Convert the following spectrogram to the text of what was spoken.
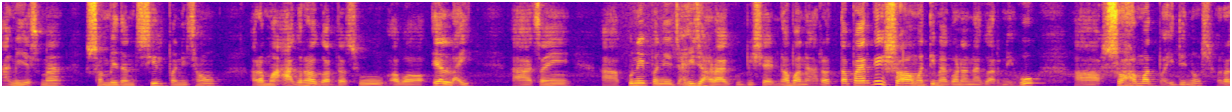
हामी यसमा संवेदनशील पनि छौँ र म आग्रह गर्दछु अब यसलाई चाहिँ कुनै पनि झैझगडाको विषय नबनाएर तपाईँहरूकै सहमतिमा गणना गर्ने हो। सहमत भइदिनुहोस् र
